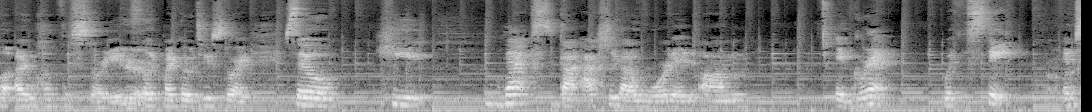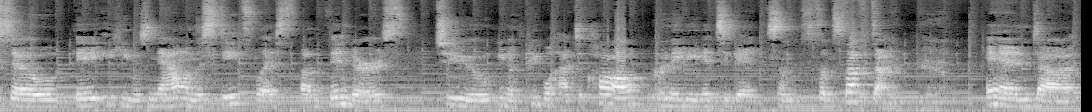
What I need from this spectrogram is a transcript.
I love this story. It's Yeah. like my go-to story. So he next got actually got awarded um, a grant with the state, Okay. and so they he was now on the state's list of vendors to you know people had to call when they needed to get some some stuff done. Yeah. And uh,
